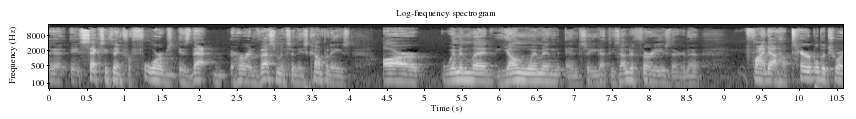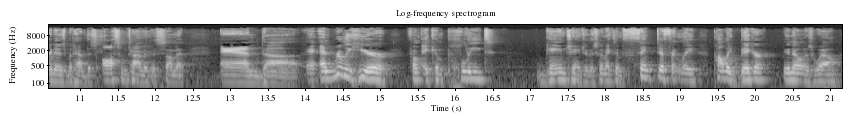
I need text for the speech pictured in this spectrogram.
uh, sexy thing for Forbes is that her investments in these companies are women-led, young women, and so you got these under 30s. They're going to find out how terrible Detroit is, but have this awesome time at this summit, and uh, and really hear from a complete game changer that's going to make them think differently, probably bigger, you know, as well,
